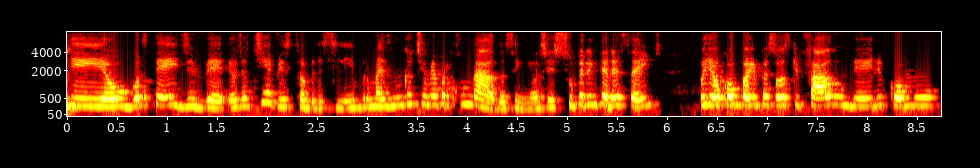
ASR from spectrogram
Que eu gostei de ver, eu já tinha visto sobre esse livro, mas nunca tinha me aprofundado, assim. Eu achei super interessante, porque eu acompanho pessoas que falam dele como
